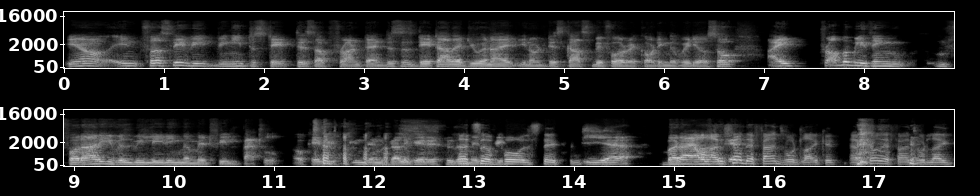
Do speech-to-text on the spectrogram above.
you know in firstly we we need to state this up front and this is data that you and i you know discussed before recording the video so i probably think ferrari will be leading the midfield battle okay we've seen them relegated to the that's midfield. a bold statement yeah but i also i'm get, sure their fans would like it i'm sure their fans would like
